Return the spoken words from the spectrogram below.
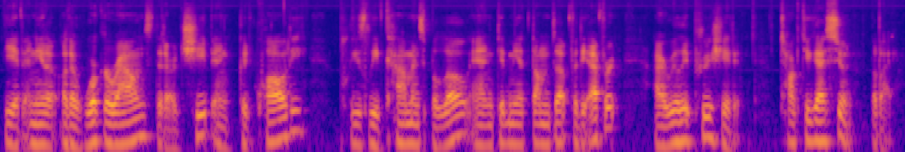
If you have any other workarounds that are cheap and good quality, please leave comments below and give me a thumbs up for the effort. I really appreciate it. Talk to you guys soon. Bye-bye.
